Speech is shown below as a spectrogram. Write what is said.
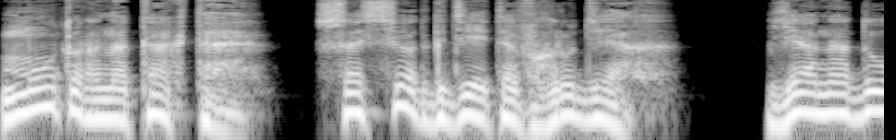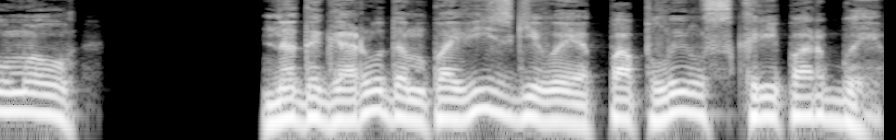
«Муторно так-то, сосет где-то в грудях. Я надумал, над огородом, повизгивая, поплыл скрип арбы.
